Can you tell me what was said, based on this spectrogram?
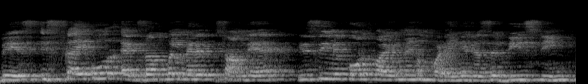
बेस इसका एक और एग्ज़ाम्पल मेरे सामने है। इसी में फोर्थ पार्ट में हम पढ़ेंगे, जैसे बी स्टिंग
